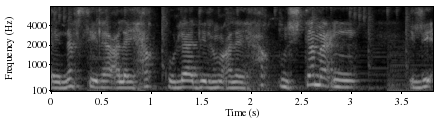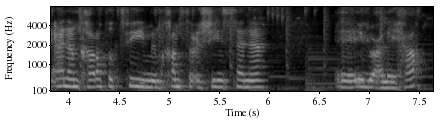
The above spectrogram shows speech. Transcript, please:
نفسي لها علي حق أولادي لهم علي حق مجتمعي اللي أنا انخرطت فيه من 25 سنة آه، له علي حق.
